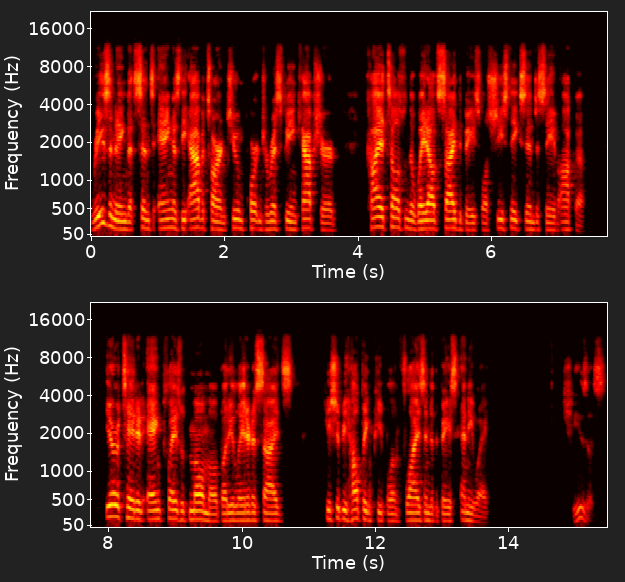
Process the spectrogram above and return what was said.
Reasoning that since Aang is the Avatar and too important to risk being captured, Kaya tells him to wait outside the base while she sneaks in to save Sokka. Irritated, Aang plays with Momo, but he later decides he should be helping people and flies into the base anyway. Jesus.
